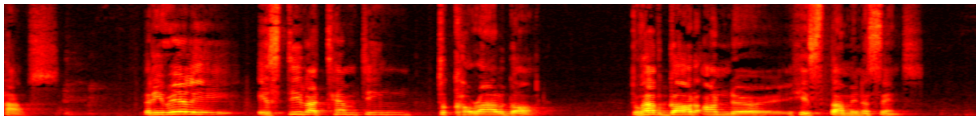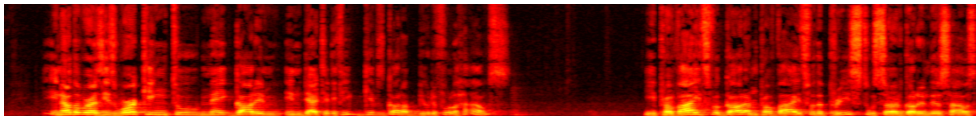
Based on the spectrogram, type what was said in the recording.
house, but he really is still attempting to corral God, to have God under his thumb in a sense. In other words, he's working to make God in, indebted. If he gives God a beautiful house, he provides for God and provides for the priests who serve God in this house,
